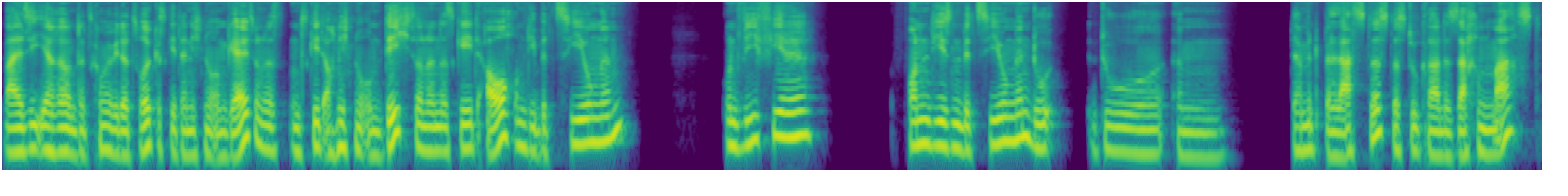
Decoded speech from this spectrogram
weil sie ihre, und jetzt kommen wir wieder zurück, es geht ja nicht nur um Geld und es, und es geht auch nicht nur um dich, sondern es geht auch um die Beziehungen und wie viel von diesen Beziehungen du, du ähm, damit belastest, dass du gerade Sachen machst,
